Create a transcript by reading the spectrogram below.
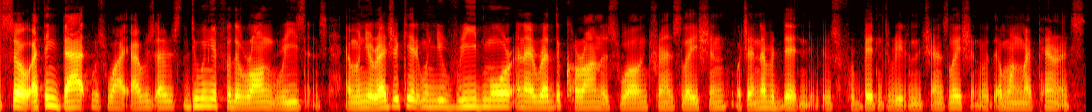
So I think that was why I was I was doing it for the wrong reasons. And when you're educated, when you read more, and I read the Quran as well in translation, which I never did, and it was forbidden to read it in translation with, among my parents.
